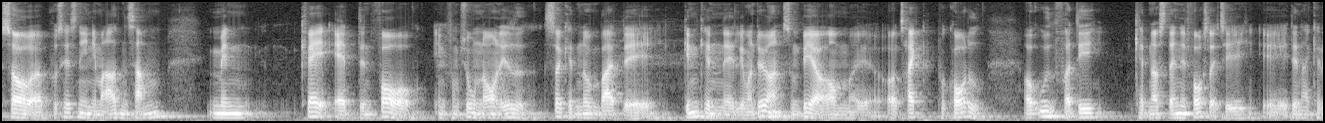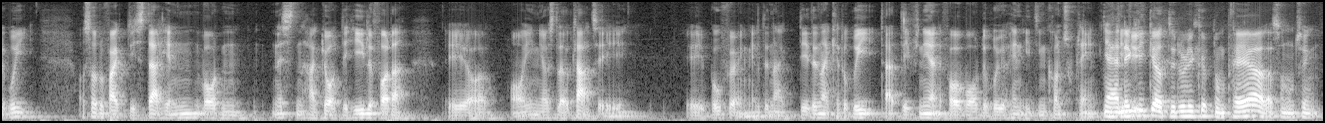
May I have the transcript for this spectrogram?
så er processen egentlig meget den samme. Men kvæg at den får informationen over nettet, så kan den åbenbart øh, genkende leverandøren, som beder om øh, at trække på kortet, og ud fra det kan den også danne et forslag til øh, den her kategori, og så er du faktisk derhen, hvor den næsten har gjort det hele for dig, øh, og, og egentlig også lavet klar til øh, bogføring. Eller den her, det er den her kategori, der er definerende for, hvor det ryger hen i din kontoplan. Ja, han ikke lige gjort det, du lige købt nogle pærer eller sådan nogle ting.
